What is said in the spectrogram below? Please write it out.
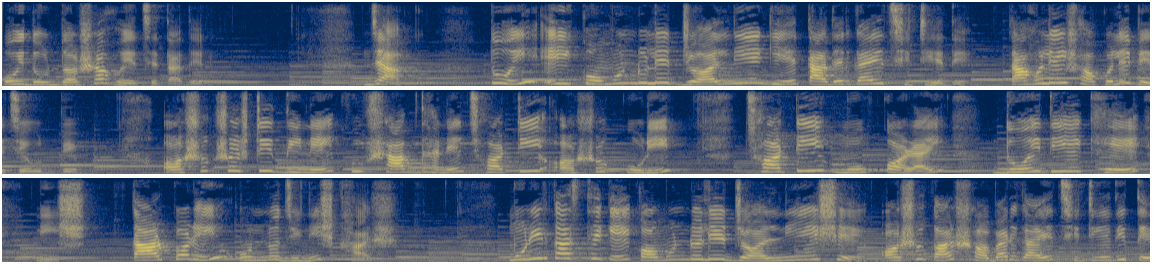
ওই দুর্দশা হয়েছে তাদের। যাক, তুই এই কোমণ্ডুলের জল নিয়ে গিয়ে তাদের গায়ে ছিটিয়ে দে, তাহলেই সকলে বেঁচে উঠবে। অশোক ষষ্ঠীর দিনে খুব সাবধানে ছটি অশোক কুড়ি, ছটি মুখ কড়াই, দই দিয়ে খেয়ে নিস। তারপরেই অন্য জিনিস খাস। মুনির কাছ থেকে কমণ্ডলের জল নিয়ে এসে অশোকা সবার গায়ে ছিটিয়ে দিতে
